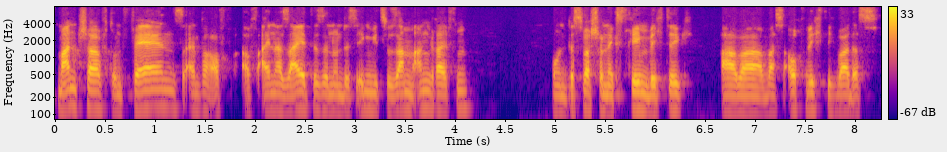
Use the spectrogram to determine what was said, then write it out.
Mannschaft und Fans einfach auf, auf einer Seite sind und das irgendwie zusammen angreifen. Und das war schon extrem wichtig. Aber was auch wichtig war, dass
